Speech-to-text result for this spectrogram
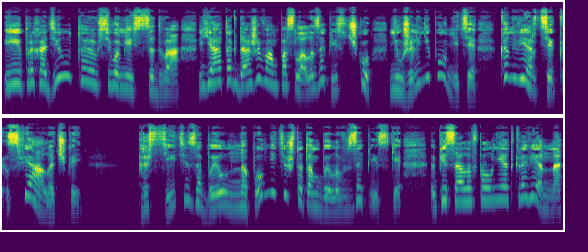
и проходил-то всего месяца два. Я тогда же вам послала записочку, неужели не помните? Конвертик с фиалочкой». «Простите, забыл. Напомните, что там было в записке?» Писала вполне откровенно.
